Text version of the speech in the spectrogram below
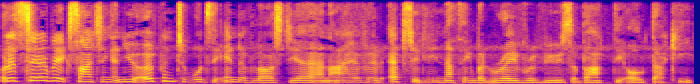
Well, it's terribly exciting, and you opened towards the end of last year, and I have heard absolutely nothing but rave reviews about the Old Ducky.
